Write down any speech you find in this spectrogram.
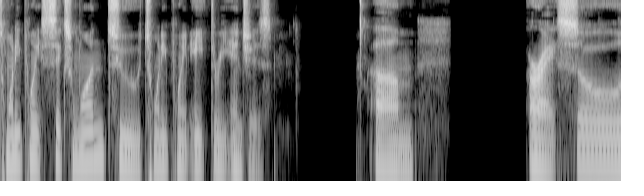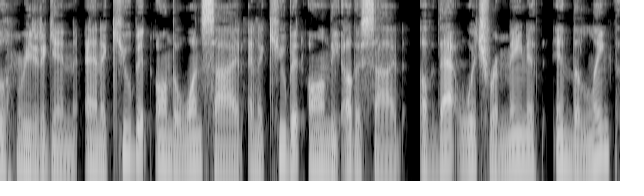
20.61 to 20.83 inches. Um, all right, so read it again. And a cubit on the one side, and a cubit on the other side of that which remaineth in the length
